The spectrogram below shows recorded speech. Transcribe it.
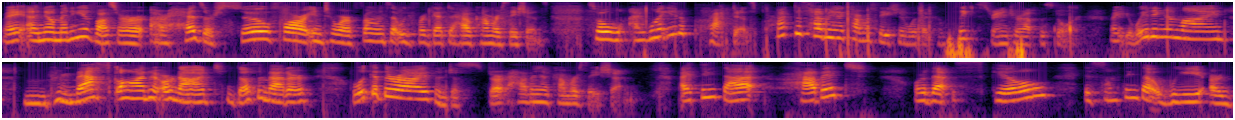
Right? I know many of us are our heads are so far into our phones that we forget to have conversations. So I want you to practice. Practice having a conversation with a complete stranger at the store. Right? You're waiting in line, mask on or not, doesn't matter. Look at their eyes and just start having a conversation. I think that habit or that skill is something that we are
